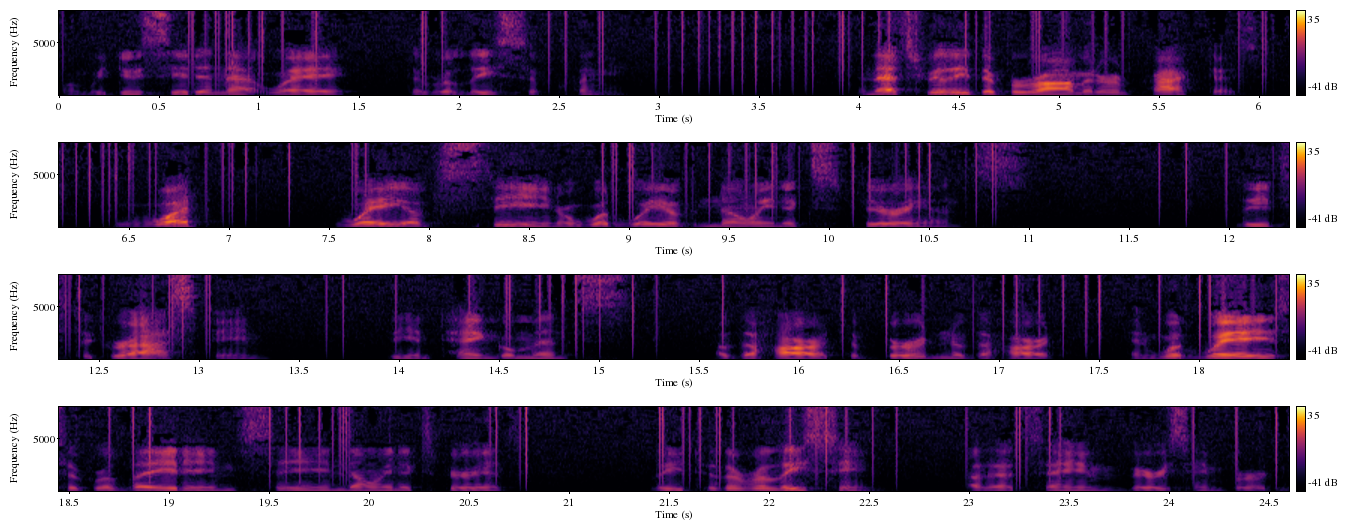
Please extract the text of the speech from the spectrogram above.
When we do see it in that way, the release of clinging. And that's really the barometer in practice. What way of seeing or what way of knowing experience leads to grasping the entanglements of the heart, the burden of the heart, and what ways of relating, seeing, knowing experience lead to the releasing of that same, very same burden.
